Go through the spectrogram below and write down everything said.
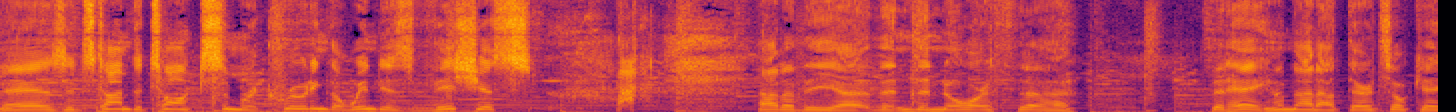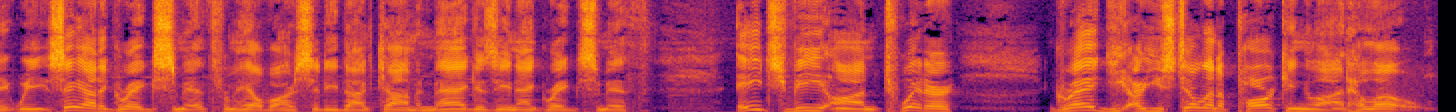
As it's time to talk some recruiting, the wind is vicious out of the uh, the, the north. Uh, but hey, I'm not out there. It's okay. We say out of Greg Smith from HailVarsity.com and magazine at Greg Smith, HV on Twitter. Greg, are you still in a parking lot? Hello.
